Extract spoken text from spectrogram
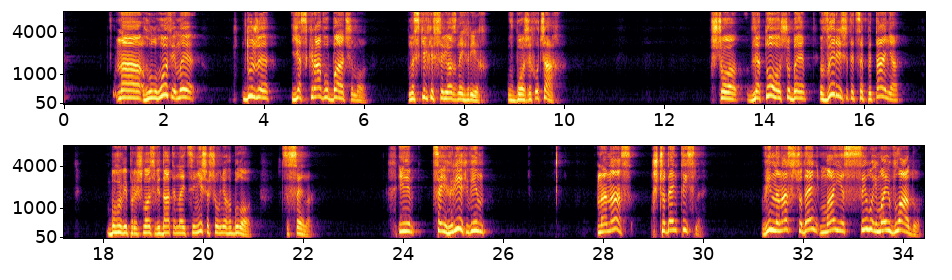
на Голгофі ми дуже яскраво бачимо, наскільки серйозний гріх в Божих очах. Що для того, щоб вирішити це питання, Богові прийшлось віддати найцінніше, що в нього було це сина. І цей гріх, він на нас щодень тисне. Він на нас щодень має силу і має владу.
